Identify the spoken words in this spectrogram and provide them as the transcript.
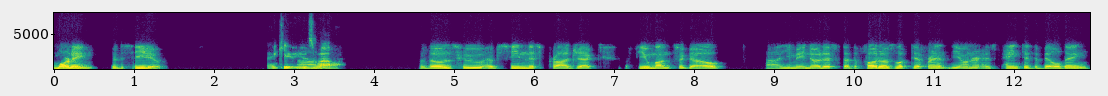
Morning. Good to see you. Thank you. You um, as well. For those who have seen this project a few months ago, uh, you may notice that the photos look different. The owner has painted the building.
